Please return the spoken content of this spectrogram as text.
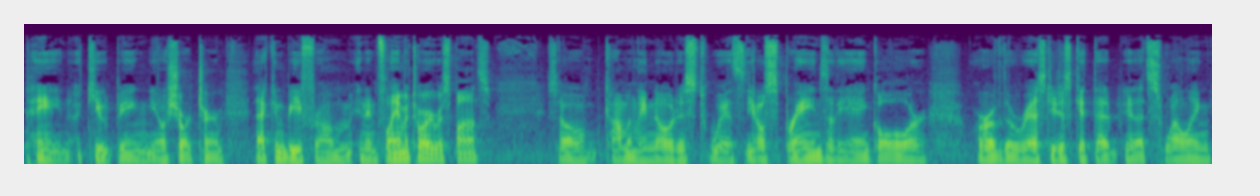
pain, acute being you know short term. That can be from an inflammatory response. So commonly noticed with you know sprains of the ankle or or of the wrist. You just get that you know, that swelling.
